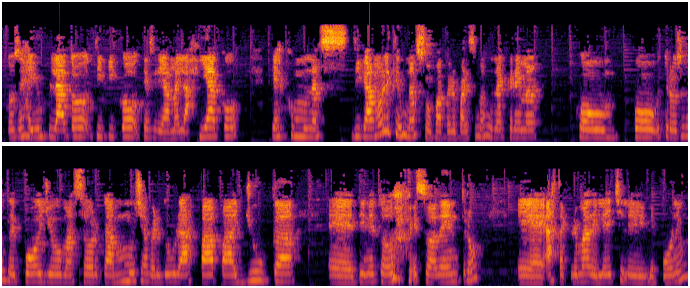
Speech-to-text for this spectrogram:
entonces hay un plato típico que se llama el ajiaco, que es como una, digámosle que es una sopa, pero parece más una crema con trozos de pollo, mazorca, muchas verduras, papa, yuca, eh, tiene todo eso adentro, eh, hasta crema de leche le, ponen.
